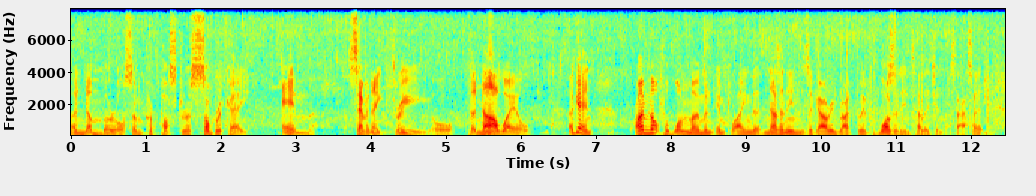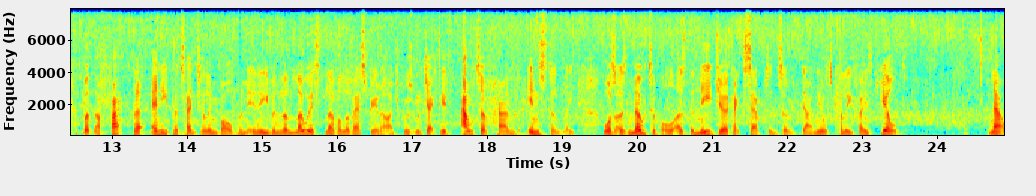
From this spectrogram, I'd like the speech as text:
a number, or some preposterous sobriquet M783 or the Narwhale. Again, I'm not for one moment implying that Nazanin Zaghari Ratcliffe was an intelligence asset, but the fact that any potential involvement in even the lowest level of espionage was rejected out of hand instantly was as notable as the knee jerk acceptance of Daniels Khalife's guilt. Now,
